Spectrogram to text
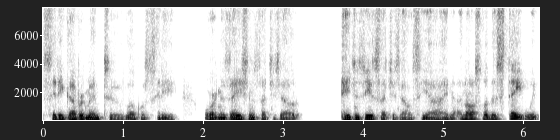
city government to local city organizations such as L- agencies such as LCI and, and also the state. We,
